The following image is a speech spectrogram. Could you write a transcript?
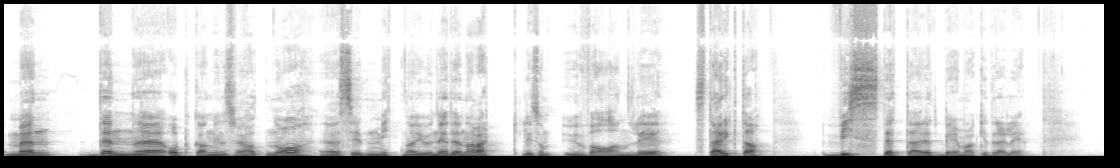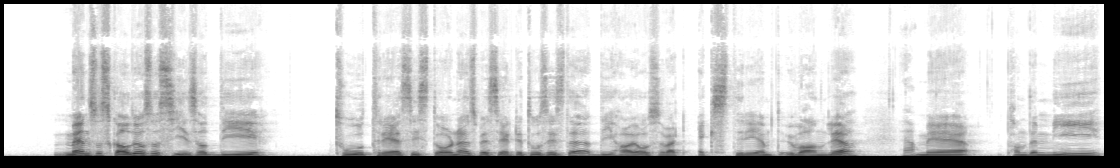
Men denne oppgangen som vi har hatt nå, uh, siden midten av juni, den har vært liksom uvanlig sterk, da. Hvis dette er et bear market rally. Men så skal det jo også sies at de to-tre siste årene, spesielt de to siste, de har jo også vært ekstremt uvanlige. Ja. Med pandemi,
